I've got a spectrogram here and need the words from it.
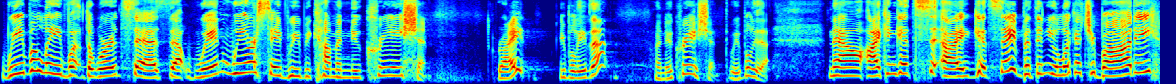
We believe what the word says that when we are saved, we become a new creation, right? You believe that? A new creation. We believe that. Now, I can get I get saved, but then you look at your body,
